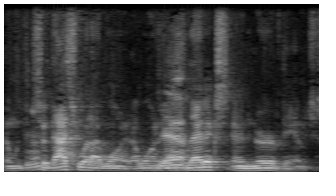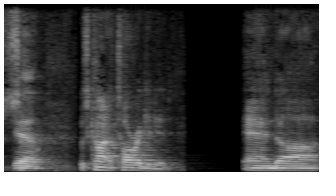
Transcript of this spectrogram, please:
And so that's what I wanted. I wanted Yeah. athletics and nerve damage. So Yeah. it was kind of targeted. And uh,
